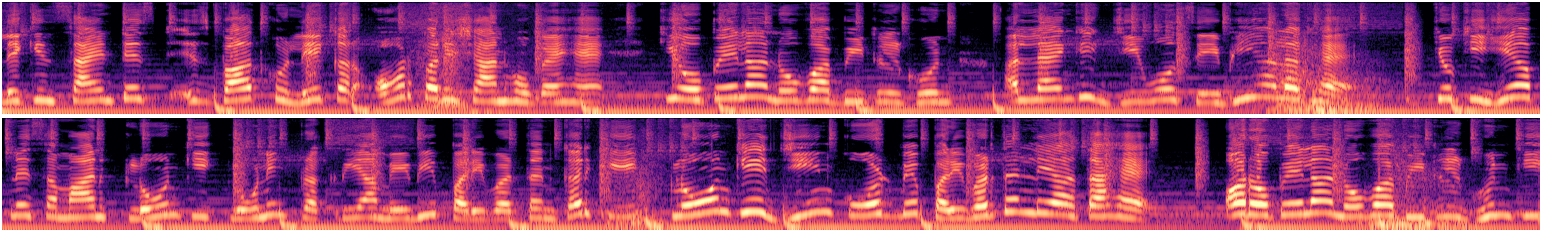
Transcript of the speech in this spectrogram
लेकिन साइंटिस्ट इस बात को लेकर और परेशान हो गए हैं कि ओपेला नोवा बीटल घुन अलैंगिक जीवों से भी अलग है, क्योंकि ये अपने समान क्लोन की क्लोनिंग प्रक्रिया में भी परिवर्तन करके क्लोन के जीन कोड में परिवर्तन ले आता है। और ओपेला नोवा बीटल घुन की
